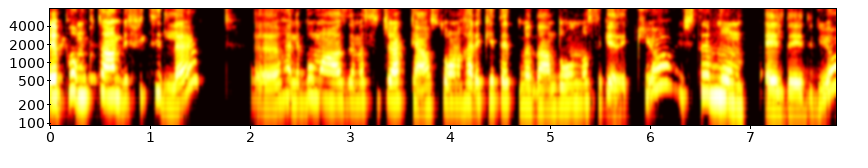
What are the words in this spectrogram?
Ve pamuktan bir fitille e, hani bu malzeme sıcakken sonra hareket etmeden donması gerekiyor. İşte mum elde ediliyor.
